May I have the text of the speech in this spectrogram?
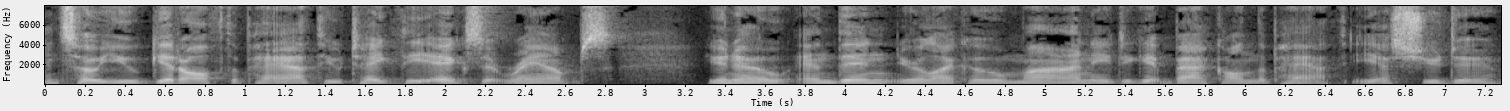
and so you get off the path, you take the exit ramps, you know, and then you're like, oh my, I need to get back on the path. Yes, you do.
